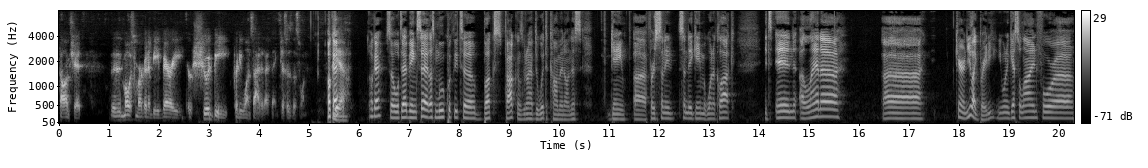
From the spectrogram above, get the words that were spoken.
dog shit. The, most of them are going to be very, or should be pretty one-sided. I think, just as this one. Okay. Yeah. Okay. So with that being said, let's move quickly to Bucks Falcons. We don't have to wait to comment on this game. Uh, first Sunday Sunday game at one o'clock. It's in Atlanta. Uh, Curran, you like Brady? You want to guess a line for uh,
